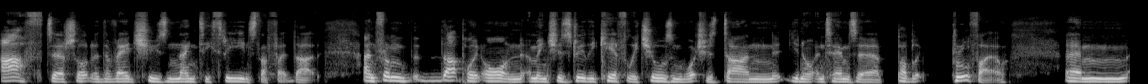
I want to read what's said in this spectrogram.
after sort of the red shoes in 93 and stuff like that. And from that point on, I mean, she's really carefully chosen what she's done, you know, in terms of public profile. Um,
